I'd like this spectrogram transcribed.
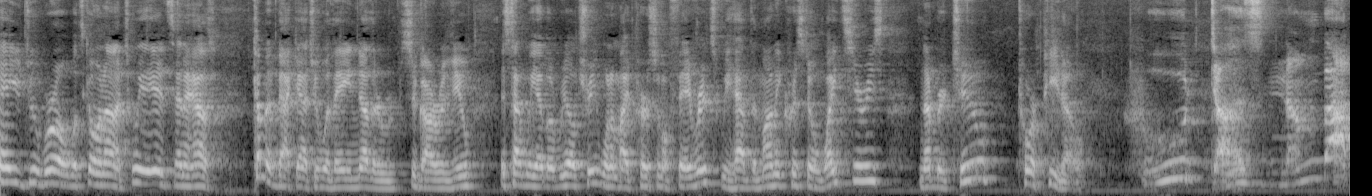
Hey, YouTube world, what's going on? Idiots in a house coming back at you with another cigar review. This time we have a real treat, one of my personal favorites. We have the Montecristo White Series, number two, Torpedo. Who does number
